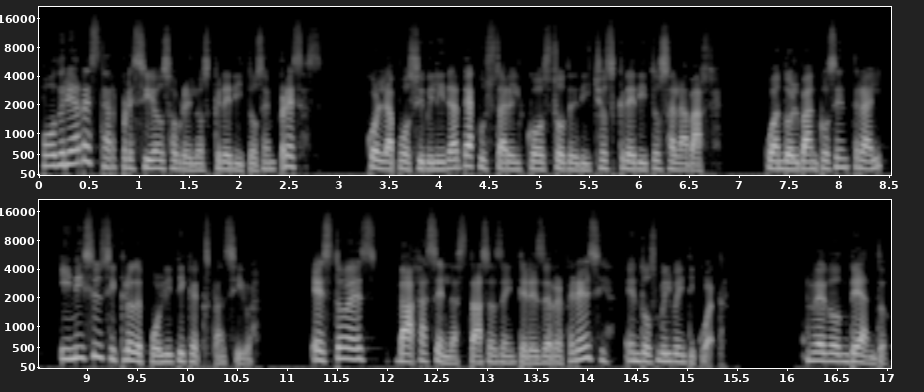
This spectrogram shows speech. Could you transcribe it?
podría restar presión sobre los créditos a empresas, con la posibilidad de ajustar el costo de dichos créditos a la baja, cuando el Banco Central inicie un ciclo de política expansiva. Esto es, bajas en las tasas de interés de referencia en 2024. Redondeando,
